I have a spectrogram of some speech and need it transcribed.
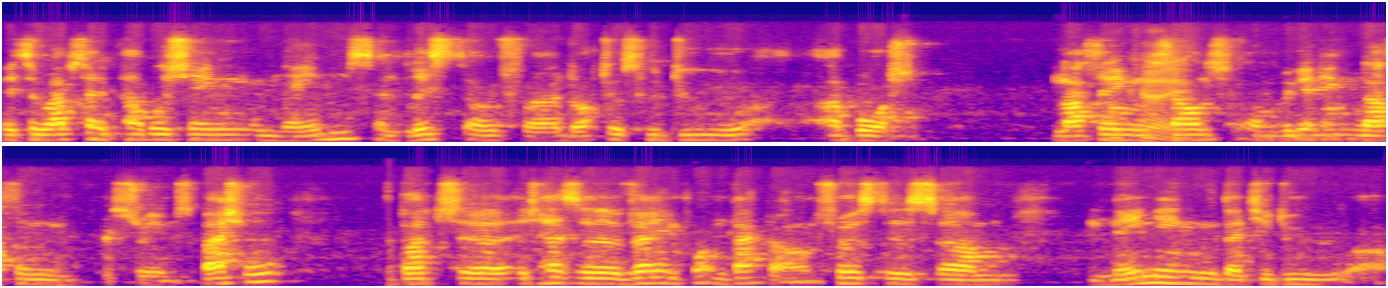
It's a website publishing names and lists of uh, doctors who do abortion. Nothing okay. sounds on the beginning, nothing extreme special, but uh, it has a very important background. First is um, naming that you do uh,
